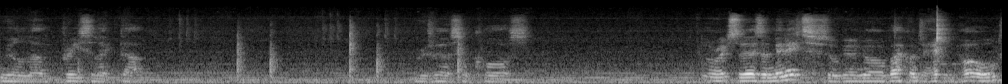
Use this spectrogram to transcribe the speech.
we'll um, pre-select that reversal course. Alright so there's a minute so we're going to go back onto heading hold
